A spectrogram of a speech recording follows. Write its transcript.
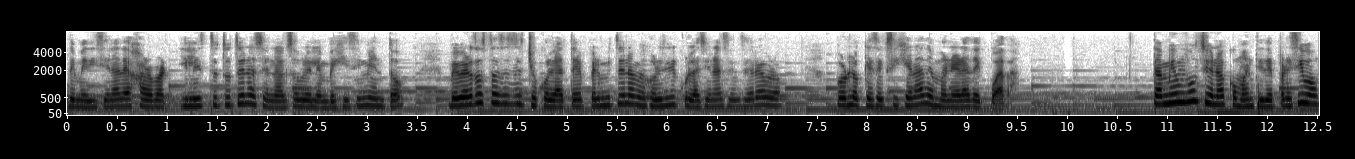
de Medicina de Harvard y el Instituto Nacional sobre el Envejecimiento, Beber dos tazas de chocolate permite una mejor circulación hacia el cerebro, por lo que se oxigena de manera adecuada. También funciona como antidepresivo,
